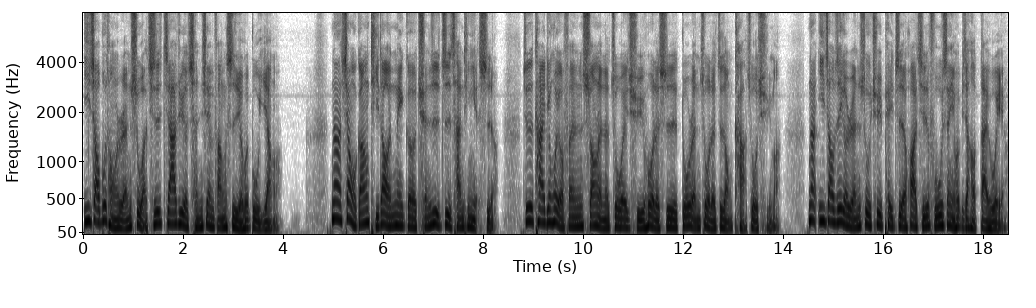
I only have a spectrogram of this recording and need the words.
依照不同的人数啊，其实家具的呈现方式也会不一样哦。那像我刚刚提到的那个全日制餐厅也是啊。就是它一定会有分双人的座位区，或者是多人座的这种卡座区嘛。那依照这个人数去配置的话，其实服务生也会比较好带位啊。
